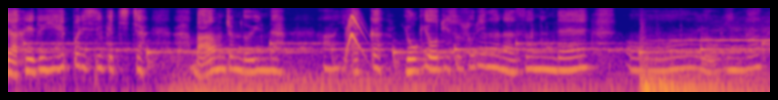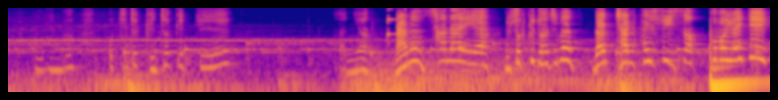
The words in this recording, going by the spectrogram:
야, 그래도 이 횃불 있으니까 진짜 마음은 좀 놓인다. 아, 아까 여기 어디서 소리가 났었는데, 어, 여긴가? 여긴가? 어, 진짜 괜찮겠지? 아니야. 나는 사나이야. 무섭기도 하지만 난 잘 할 수 있어. 코보이 화이팅!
